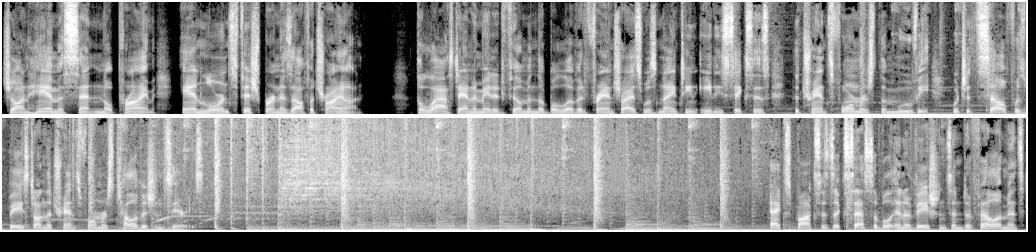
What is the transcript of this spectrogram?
Jon Hamm as Sentinel Prime, and Laurence Fishburne as Alpha Trion. The last animated film in the beloved franchise was 1986's The Transformers the Movie, which itself was based on the Transformers television series. Xbox's accessible innovations and developments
